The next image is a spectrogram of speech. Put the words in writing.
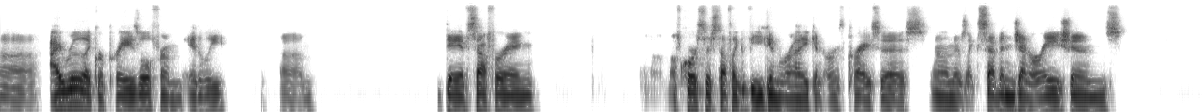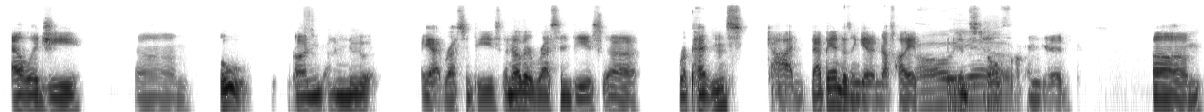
Uh, I really like Reprisal from Italy. Um, Day of Suffering. Um, of course, there's stuff like Vegan Reich and Earth Crisis. And then there's like Seven Generations, Elegy. Um, ooh, a, a new, yeah, rest in peace. Another rest in peace. Uh, Repentance. God, that band doesn't get enough hype. Oh It's yeah. so fucking good. Um,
